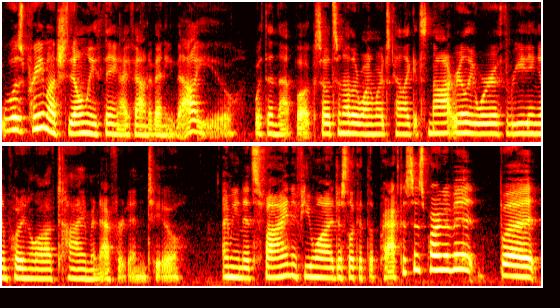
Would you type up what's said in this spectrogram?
was pretty much the only thing I found of any value within that book. So it's another one where it's kind of like it's not really worth reading and putting a lot of time and effort into. I mean, it's fine if you want to just look at the practices part of it, but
